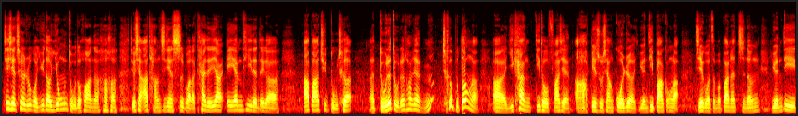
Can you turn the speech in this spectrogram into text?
这些车如果遇到拥堵的话呢，哈哈，就像阿唐之前试过了，开着一辆 AMT 的这个 R 八去堵车，呃，堵着堵着发现，嗯，车不动了，啊，一看低头发现，啊，变速箱过热，原地罢工了。结果怎么办呢？只能原地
